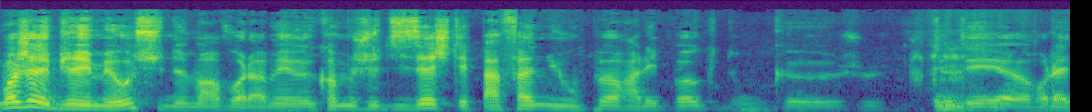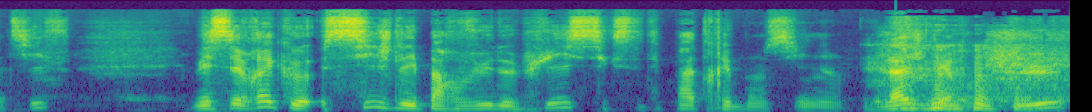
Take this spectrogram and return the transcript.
Moi, j'avais bien aimé au cinéma, voilà. Mais euh, comme je disais, j'étais pas fan du Hooper à l'époque, donc euh, je- tout Hmm. était euh, relatif. Mais c'est vrai que si je l'ai pas revu depuis, c'est que c'était pas très bon signe. Et là, je l'ai revu.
